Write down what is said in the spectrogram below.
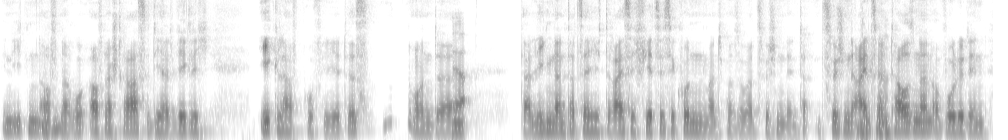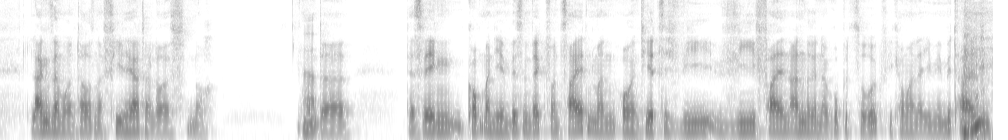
in Eton mhm. auf, einer, auf einer Straße, die halt wirklich ekelhaft profiliert ist. Und äh, ja da liegen dann tatsächlich 30, 40 Sekunden manchmal sogar zwischen den, zwischen den einzelnen okay. Tausendern, obwohl du den langsameren Tausender viel härter läufst noch. Ja. Und äh, deswegen kommt man hier ein bisschen weg von Zeiten. Man orientiert sich, wie, wie fallen andere in der Gruppe zurück, wie kann man da irgendwie mithalten.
